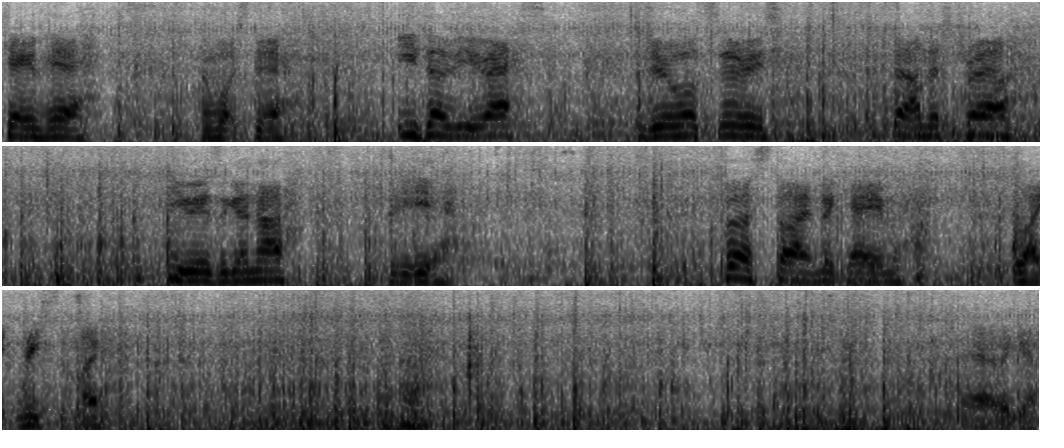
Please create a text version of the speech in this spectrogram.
Came here and watched the EWS Enduro World Series down this trail a few years ago now. The first time they came like recently. There we go.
